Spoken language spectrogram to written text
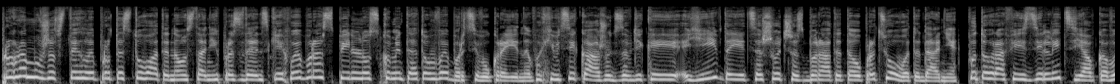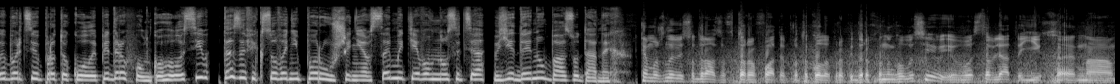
Програму вже встигли протестувати на останніх президентських виборах спільно з комітетом виборців України. Фахівці кажуть, завдяки їй вдається швидше збирати та опрацьовувати дані. Фотографії з дільниць, явка виборців, протоколи підрахунку голосів та зафіксовані порушення. Все миттєво вноситься в єдину базу даних. Є можливість одразу фотографувати протоколи про підрахунок голосів і виставляти їх е, на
